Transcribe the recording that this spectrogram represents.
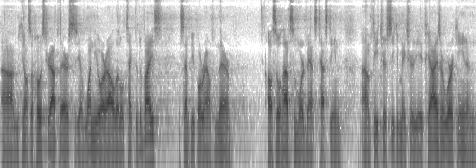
Um, you can also host your app there, so you have one URL that'll detect the device and send people around from there. Also, we'll have some more advanced testing um, features so you can make sure the APIs are working and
